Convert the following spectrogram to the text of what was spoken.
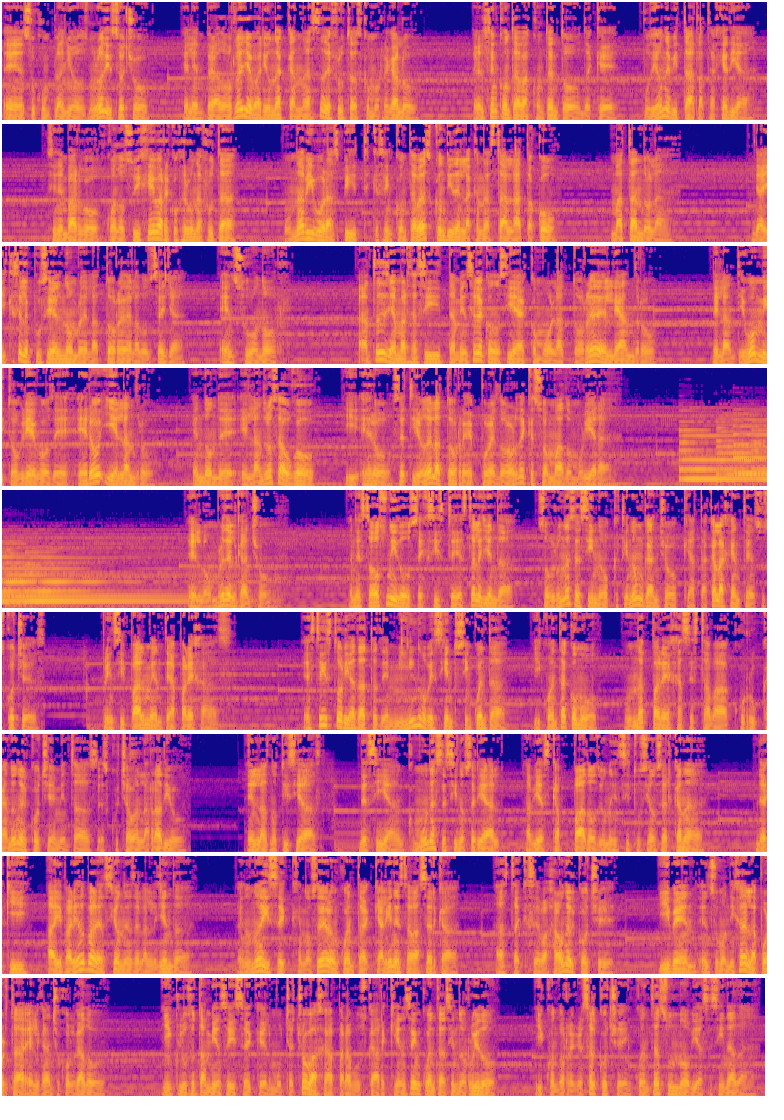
En su cumpleaños número 18, el emperador le llevaría una canasta de frutas como regalo. Él se encontraba contento de que pudieron evitar la tragedia sin embargo, cuando su hija iba a recoger una fruta, una víbora Spit que se encontraba escondida en la canasta la atacó, matándola. De ahí que se le pusiera el nombre de la Torre de la Doncella en su honor. Antes de llamarse así, también se le conocía como la Torre de Leandro, del antiguo mito griego de Hero y Elandro, en donde Elandro se ahogó y Hero se tiró de la torre por el dolor de que su amado muriera. El hombre del gancho. En Estados Unidos existe esta leyenda sobre un asesino que tiene un gancho que ataca a la gente en sus coches, principalmente a parejas. Esta historia data de 1950 y cuenta como una pareja se estaba acurrucando en el coche mientras escuchaban la radio. En las noticias decían como un asesino serial había escapado de una institución cercana. De aquí hay varias variaciones de la leyenda. En una dice que no se dieron cuenta que alguien estaba cerca hasta que se bajaron del coche y ven en su manija de la puerta el gancho colgado. Incluso también se dice que el muchacho baja para buscar quién se encuentra haciendo ruido y cuando regresa al coche encuentra a su novia asesinada.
